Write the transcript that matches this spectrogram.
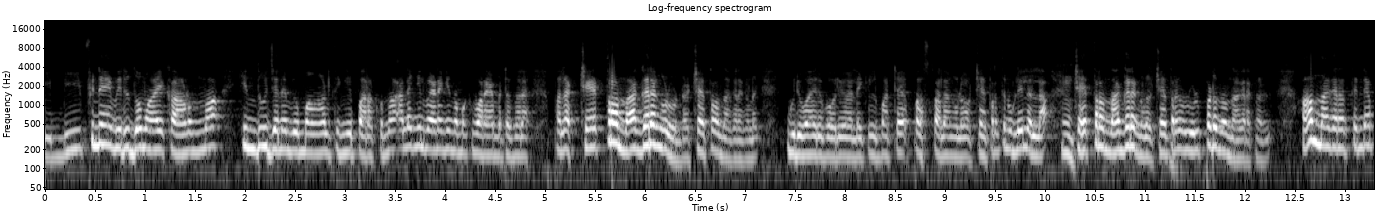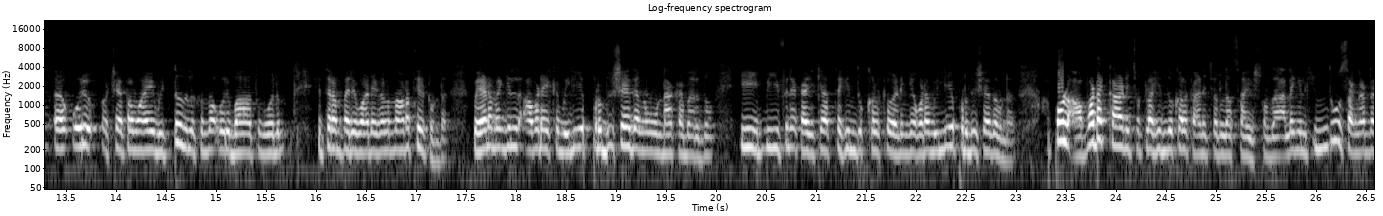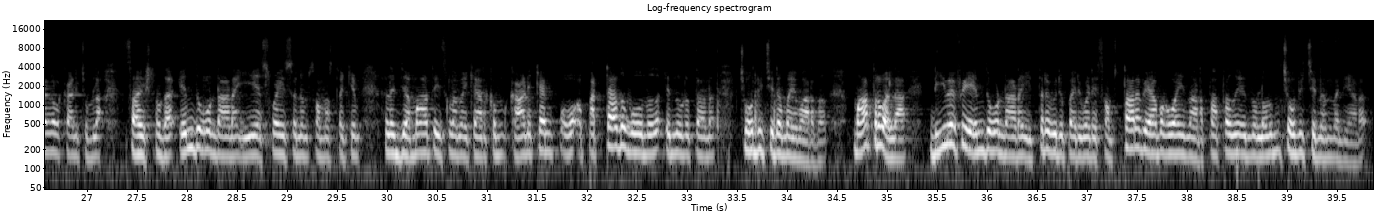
ഈ ബീഫിനെ വിരുദ്ധമായി കാണുന്ന ഹിന്ദു ജനവിഭാഗങ്ങൾ തിങ്ങി പറക്കുന്ന അല്ലെങ്കിൽ വേണമെങ്കിൽ നമുക്ക് പറയാൻ പറ്റുന്ന പോലെ പല ക്ഷേത്ര നഗരങ്ങളുണ്ട്. ക്ഷേത്ര നഗരങ്ങൾ ഗുരുവായൂർ പോലെയോ അല്ലെങ്കിൽ മറ്റ് സ്ഥലങ്ങളോ ക്ഷേത്രത്തിനുള്ളിലല്ല ക്ഷേത്ര നഗരങ്ങൾ ക്ഷേത്രങ്ങൾ ഉൾപ്പെടുന്ന നഗരങ്ങൾ. ആ നഗരത്തിന്റെ ഒരു ക്ഷേത്രമായി വിട്ടു നിൽക്കുന്ന ഒരു ഭാഗത്ത് പോലും ഇത്തരം പരിപാടികൾ നടത്തിയിട്ടുണ്ട്. വേണമെങ്കിൽ അവിടെയൊക്കെ വലിയ പ്രതിഷേധങ്ങൾ ഉണ്ടാക്കാമായിരുന്നു ഈ ബീഫിനെ കഴിക്കാത്ത ഹിന്ദുക്കൾക്ക് വേണമെങ്കിൽ അവിടെ വലിയ പ്രതിഷേധമുണ്ട്. അപ്പോൾ അവിടെ കാണിച്ചിട്ടുള്ള ഹിന്ദുക്കൾ കാണിച്ചിട്ടുള്ള സഹിഷ്ണുത അല്ലെങ്കിൽ ഹിന്ദു സംഘടനകൾ കാണിച്ചിട്ടുള്ള സഹിഷ്ണുത എന്തുകൊണ്ടാണ് ഈ എസ് വൈസിനും സമസ്തയ്ക്കും അല്ലെങ്കിൽ ജമാഅത്ത് ഇസ്ലാമിക്കാർക്കും കാണിക്കാൻ പറ്റാതെ പോകുന്നത് എന്നിടത്താണ് ചോദ്യചിഹ്നമായി മാറുന്നത്. മാത്രമല്ല ഡി വൈഫ് എന്തുകൊണ്ടാണ് ഇത്തരം ഒരു പരിപാടി സംസ്ഥാന വ്യാപകമായി നടത്താത്തത് എന്നുള്ളതും ചോദ്യചിഹ്നം തന്നെയാണ്.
